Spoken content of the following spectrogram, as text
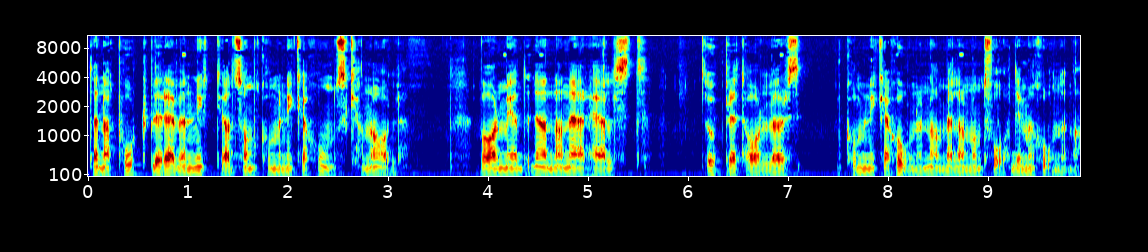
Denna port blir även nyttjad som kommunikationskanal varmed denna närhelst upprätthåller kommunikationerna mellan de två dimensionerna.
